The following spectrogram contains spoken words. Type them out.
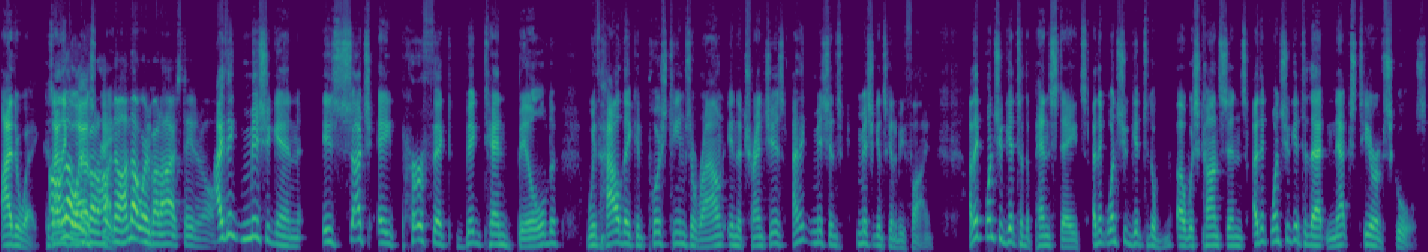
either way because Oh, I think Ohio State. Ohio, no, I'm not worried about Ohio State at all. I think Michigan is such a perfect Big Ten build with how they can push teams around in the trenches. I think Michigan's Michigan's going to be fine. I think once you get to the Penn States, I think once you get to the uh, Wisconsins, I think once you get to that next tier of schools,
